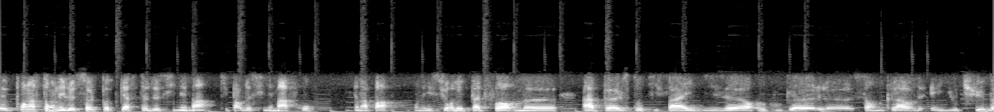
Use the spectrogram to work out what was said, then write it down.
euh, Pour l'instant, on est le seul podcast de cinéma qui parle de cinéma afro. Il n'y en a pas. On est sur les plateformes Apple, Spotify, Deezer, Google, SoundCloud et YouTube.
